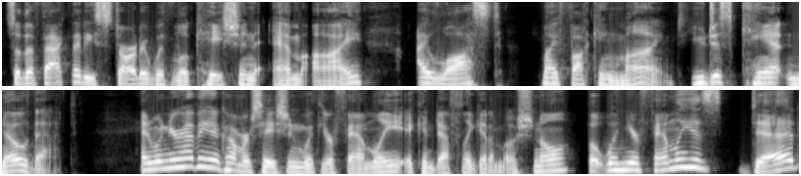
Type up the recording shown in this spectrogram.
So the fact that he started with location MI, I lost my fucking mind. You just can't know that. And when you're having a conversation with your family, it can definitely get emotional. But when your family is dead,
